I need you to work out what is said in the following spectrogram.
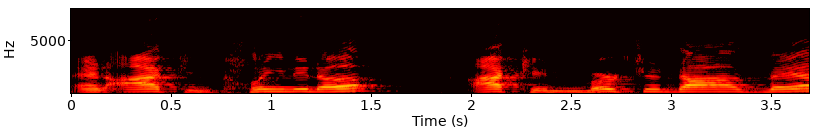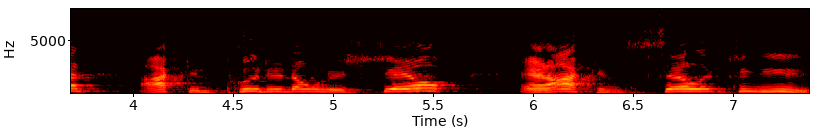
and I can clean it up. I can merchandise that. I can put it on the shelf, and I can sell it to you.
